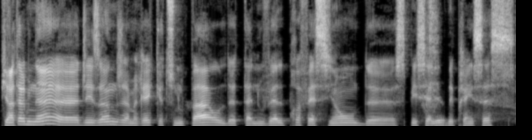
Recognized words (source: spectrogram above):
Puis en terminant, euh, Jason, j'aimerais que tu nous parles de ta nouvelle profession de spécialiste des princesses.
